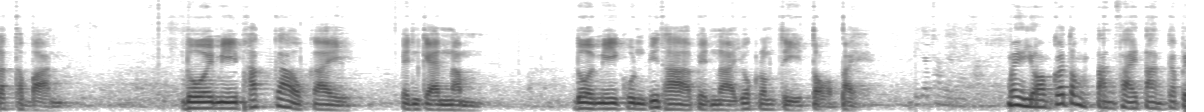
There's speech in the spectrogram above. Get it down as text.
รัฐบาล โดยมีพักก้าวไกลเป็นแกนนำโดยมีคุณพิธาเป็นนายกรัฐมนตรีต่อไป ไม่ยอมก็ต้องต่างฝ่ายต่างกันไป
